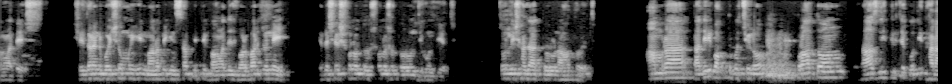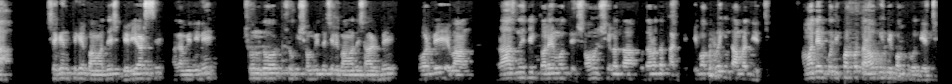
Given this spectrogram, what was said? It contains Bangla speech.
বাংলাদেশ। সেই ধরনের বৈষম্যহীন মানবিক ইনসাফ ভিত্তিক বাংলাদেশ গড়বার জন্যই এদেশের ষোলো ষোলোশো তরুণ জীবন দিয়েছে। চল্লিশ হাজার তরুণ আহত হয়েছে। আমরা তাদেরই বক্তব্য ছিল, পুরাতন রাজনীতির যে গতিধারা, সেখান থেকে বাংলাদেশ বেরিয়ে আসছে আগামী দিনে। সুন্দর, সুখী সমৃদ্ধশালী বাংলাদেশ আসবে, গড়বে এবং রাজনৈতিক দলের মধ্যে সহনশীলতা, উদারতা থাকবে। এই বক্তব্য কিন্তু আমরা দিয়েছি। আমাদের প্রতিপক্ষ তারাও কিন্তু এই বক্তব্য দিয়েছে।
